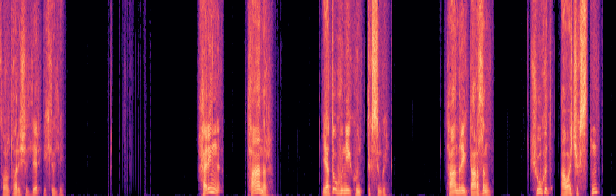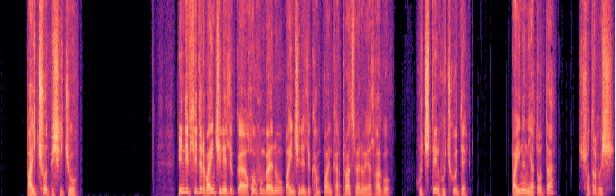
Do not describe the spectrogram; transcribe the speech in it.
6 дугаар ишлэлээр эхлүүлье. Харин та нар ядуу хүнийг хүндтгсэнгүй. Та нарыг дарлан шүүхэд аваачигсд нь баячууд биш гэж юу? Энэ дэлхий дээр баян чинэлэг э, хувь хүн байна уу? Баян чинэлэг компани, корпорац байна уу ялгаагүй. Хүчтэй нь хүчгүүдээ. Баян нь ядуудаа шудраг биш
